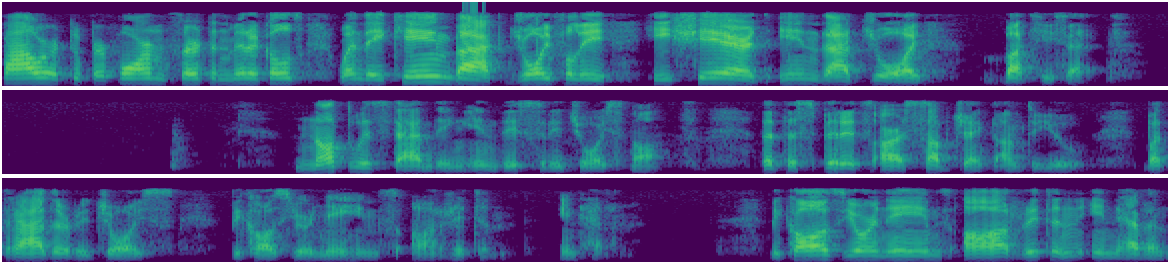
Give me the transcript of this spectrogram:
power to perform certain miracles, when they came back joyfully, he shared in that joy. But he said, Notwithstanding in this rejoice not, that the spirits are subject unto you, but rather rejoice because your names are written in heaven. Because your names are written in heaven,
